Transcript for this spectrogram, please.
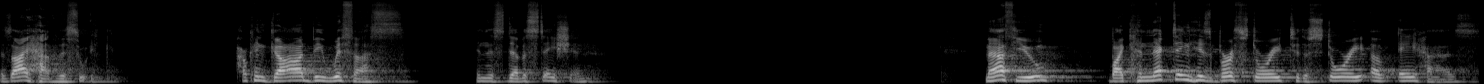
as I have this week, how can God be with us in this devastation? Matthew, by connecting his birth story to the story of Ahaz,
